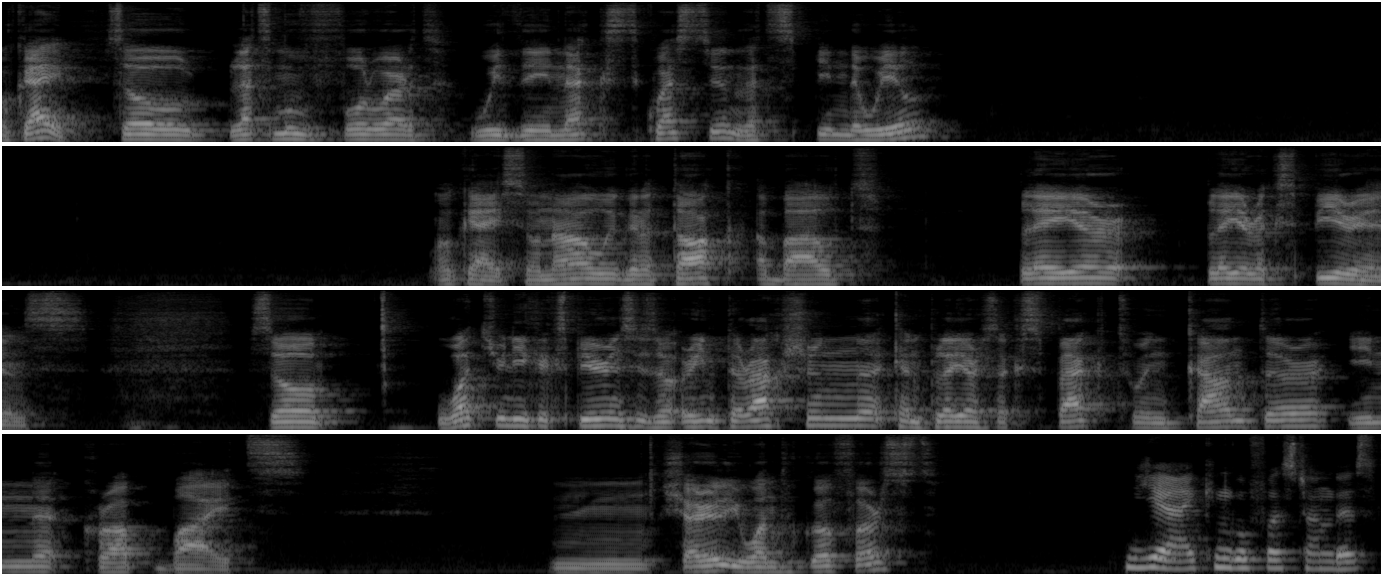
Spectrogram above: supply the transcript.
Okay, so let's move forward with the next question. Let's spin the wheel. Okay, so now we're gonna talk about player player experience. So, what unique experiences or interaction can players expect to encounter in Crop Bytes? Mm, Cheryl, you want to go first? Yeah, I can go first on this.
